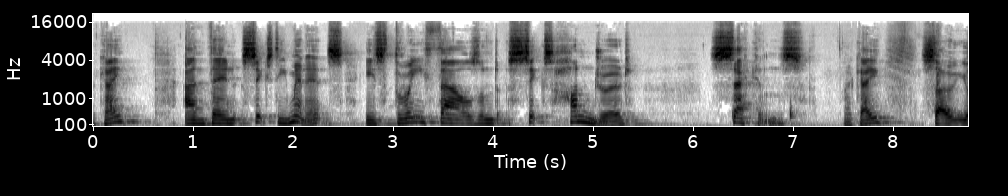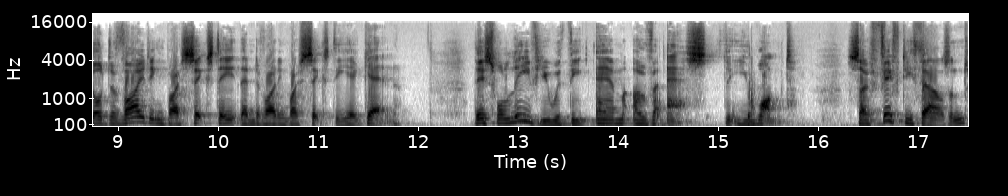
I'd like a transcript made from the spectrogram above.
Okay, and then 60 minutes is 3,600 seconds. Okay, so you're dividing by 60, then dividing by 60 again. This will leave you with the m over s that you want. So 50,000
